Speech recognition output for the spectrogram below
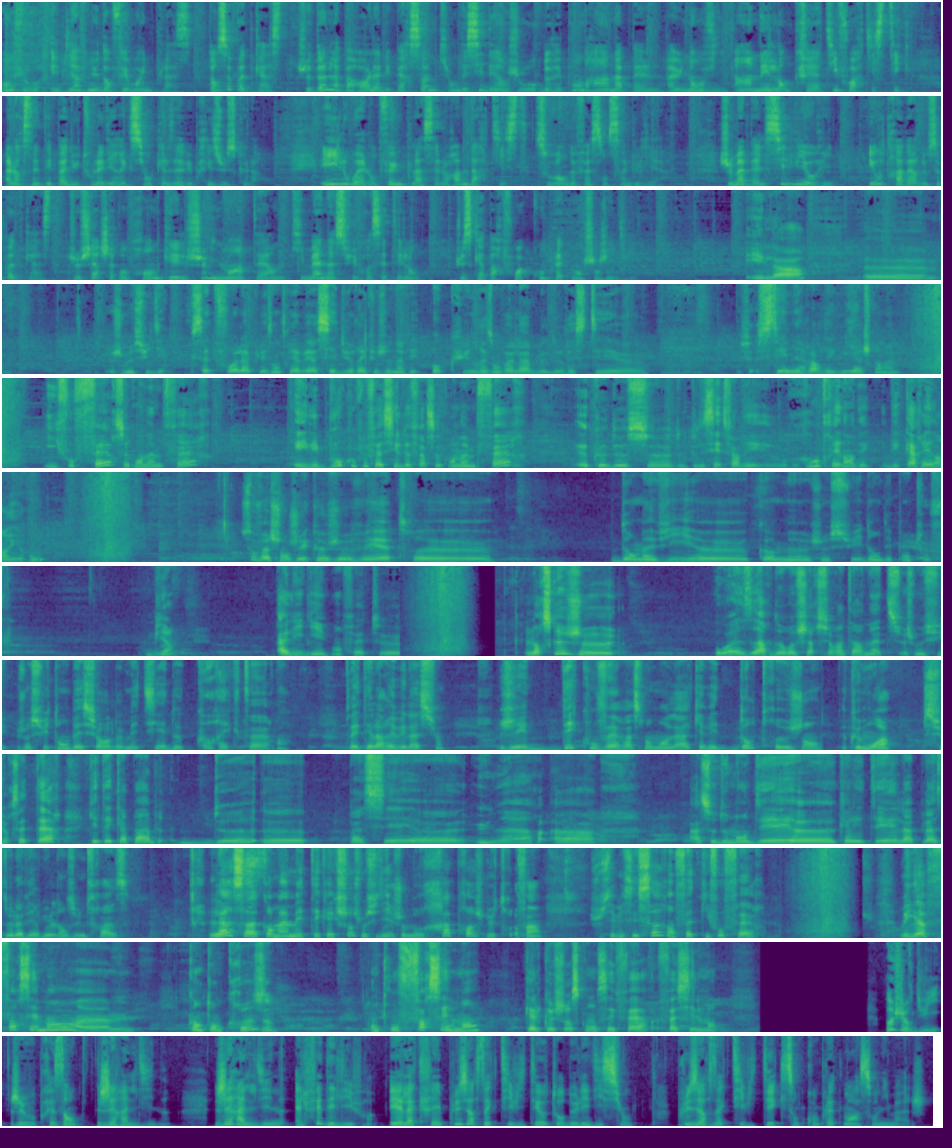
Bonjour et bienvenue dans Fais-moi une place. Dans ce podcast, je donne la parole à des personnes qui ont décidé un jour de répondre à un appel, à une envie, à un élan créatif ou artistique, alors que ce n'était pas du tout la direction qu'elles avaient prise jusque-là. Et ils ou elles ont fait une place à leur âme d'artiste, souvent de façon singulière. Je m'appelle Sylvie Horry et au travers de ce podcast, je cherche à comprendre quel est le cheminement interne qui mène à suivre cet élan jusqu'à parfois complètement changer de vie. Et là, euh, je me suis dit que cette fois, la plaisanterie avait assez duré que je n'avais aucune raison valable de rester. Euh, C'était une erreur d'aiguillage quand même. Il faut faire ce qu'on aime faire, et il est beaucoup plus facile de faire ce qu'on aime faire euh, que de d'essayer de faire des rentrer dans des, carrés dans les ronds. Ça va changer que je vais être euh, dans ma vie comme je suis dans des pantoufles. Bien aligné en fait. Euh. Lorsque je, au hasard de recherche sur internet, je, me suis, je suis tombée sur le métier de correcteur, ça a été la révélation. J'ai découvert à ce moment-là qu'il y avait d'autres gens que moi sur cette terre qui étaient capables de euh, passer euh, une heure à, se demander quelle était la place de la virgule dans une phrase. Là, ça a quand même été quelque chose, je me suis dit, je me rapproche du truc. Enfin, je me suis dit, mais c'est ça en fait qu'il faut faire. Mais il y a forcément, euh, quand on creuse, on trouve forcément quelque chose qu'on sait faire facilement. Aujourd'hui, je vous présente Géraldine. Géraldine, elle fait des livres et elle a créé plusieurs activités autour de l'édition, plusieurs activités qui sont complètement à son image.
